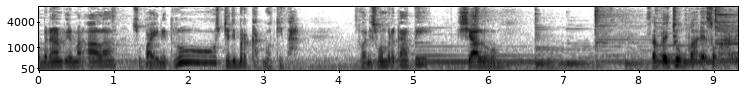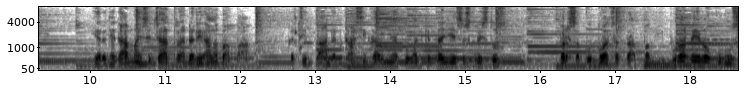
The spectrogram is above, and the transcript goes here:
kebenaran firman Allah supaya ini terus jadi berkat buat kita. Tuhan Yesus memberkati. Shalom. Sampai jumpa esok hari. Kiranya damai sejahtera dari Allah Bapa, kecintaan dan kasih karunia Tuhan kita Yesus Kristus, persekutuan serta penghiburan dari Roh Kudus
